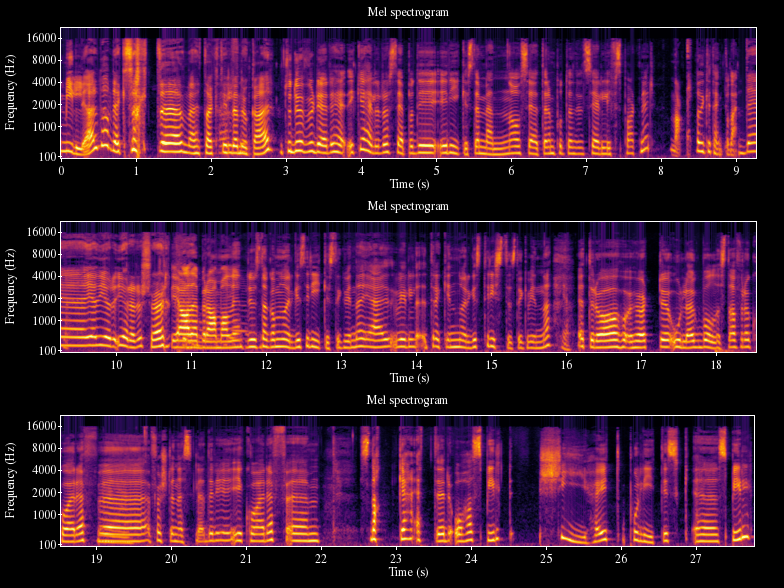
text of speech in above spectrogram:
milliard hadde jeg ikke sagt uh, nei takk til denne uka her. Så du vurderer ikke heller å se på de rikeste mennene og se etter en potensiell livspartner? Nei. Hadde ikke tenkt på det. det jeg gjør, gjør det sjøl. Ja, det er bra, Malin. Du snakka om Norges rikeste kvinne. Jeg vil trekke inn Norges tristeste kvinne. Ja. Etter å ha hørt uh, Olaug Bollestad fra KrF, mm. uh, første nestleder i, i KrF, um, snakke etter å ha spilt skyhøyt politisk uh, spill.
